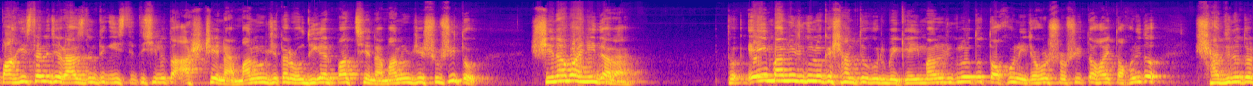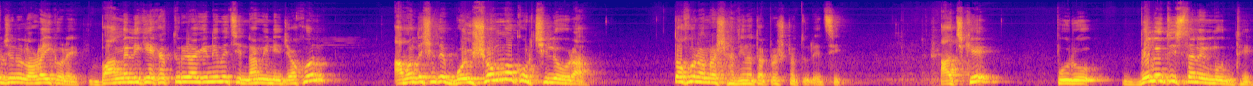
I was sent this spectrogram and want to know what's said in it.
পাকিস্তানে যে রাজনৈতিক স্থিতিশীলতা আসছে না, মানুষ যে তার অধিকার পাচ্ছে না, মানুষ যে শোষিত, সেনাবাহিনী দ্বারা তো এই মানুষগুলোকে শান্ত করবে কি? এই মানুষগুলো তো তখনই, যখন শোষিত হয়, তখনই তো স্বাধীনতার জন্য লড়াই করে। বাঙালিকে একাত্তরের আগে নেমেছে? নামিনি। যখন আমাদের সাথে বৈষম্য করছিল ওরা, তখন আমরা স্বাধীনতার প্রশ্ন তুলেছি। আজকে পুরো বেলুচিস্তানের মধ্যে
